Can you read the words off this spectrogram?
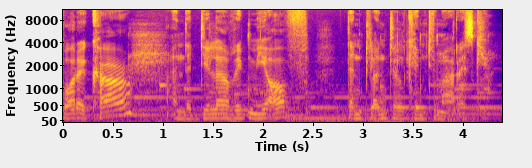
bought a car and the dealer ripped me off. Then Glentel came to my rescue.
